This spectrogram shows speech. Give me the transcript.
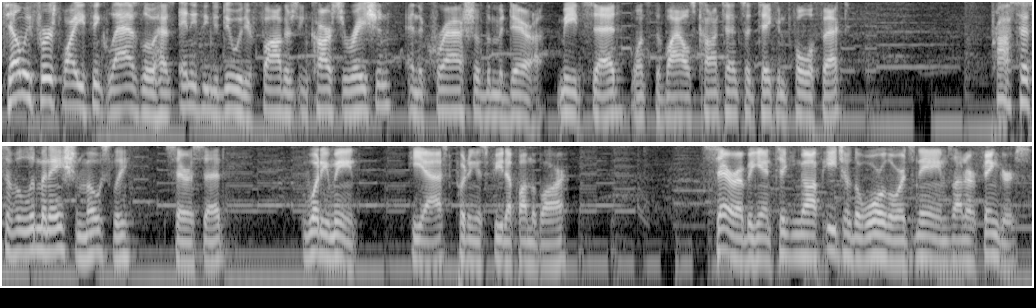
Tell me first why you think Laszlo has anything to do with your father's incarceration and the crash of the Madeira, Meade said once the vial's contents had taken full effect. Process of elimination mostly, Sarah said. What do you mean? he asked, putting his feet up on the bar. Sarah began ticking off each of the warlords' names on her fingers.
